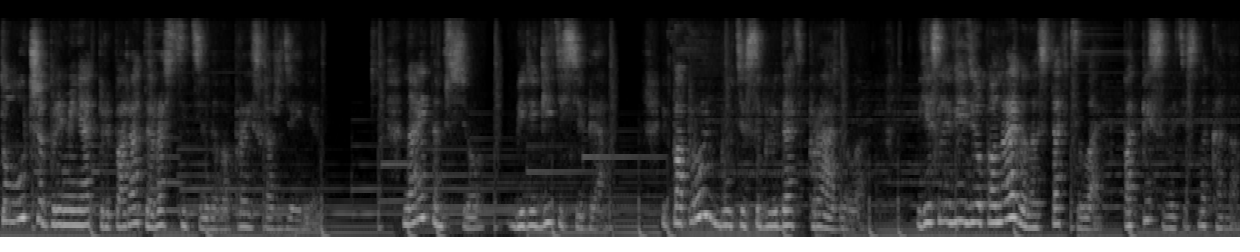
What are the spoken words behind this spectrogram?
то лучше применять препараты растительного происхождения. На этом все. Берегите себя. И попробуйте соблюдать правила. Если видео понравилось, ставьте лайк, подписывайтесь на канал.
